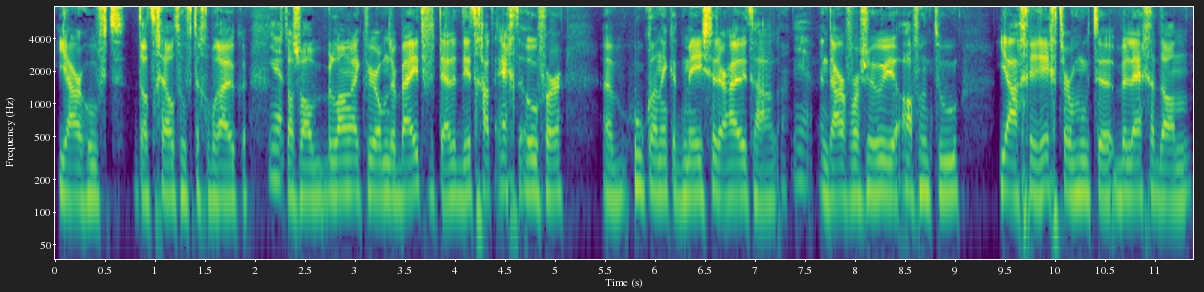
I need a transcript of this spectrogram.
jaar hoeft, dat geld hoeft te gebruiken. Ja. Dus dat is wel belangrijk weer om erbij te vertellen. Dit gaat echt over eh, hoe kan ik het meeste eruit halen. Ja. En daarvoor zul je af en toe ja, gerichter moeten beleggen dan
